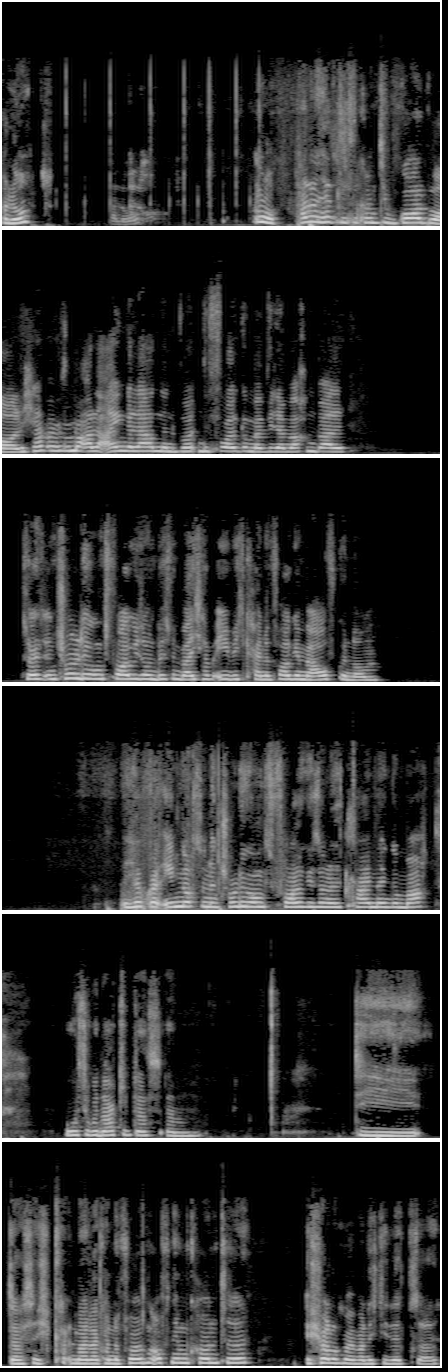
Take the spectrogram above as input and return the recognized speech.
Hallo? Hallo? Oh, hallo und herzlich willkommen zu Goalball. Ich habe einfach mal alle eingeladen und wollte eine Folge mal wieder machen, weil so als Entschuldigungsfolge so ein bisschen, weil ich habe ewig keine Folge mehr aufgenommen. Ich habe gerade eben noch so eine Entschuldigungsfolge, so eine kleine gemacht, wo ich so gedacht habe, dass ähm, die, dass ich leider keine Folgen aufnehmen konnte. Ich schau noch mal, wann ich die letzte.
